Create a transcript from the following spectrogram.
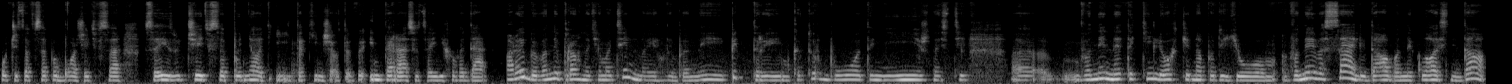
хочеться все побачити, все, все ізучити, все поняти і так інше. От в- інтерес це їх веде. А риби вони прагнуть емоційної глибини, підтримки, турботи, ніжності. Е, Вони не такі легкі на подйом, вони веселі, да, вони класні, да,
